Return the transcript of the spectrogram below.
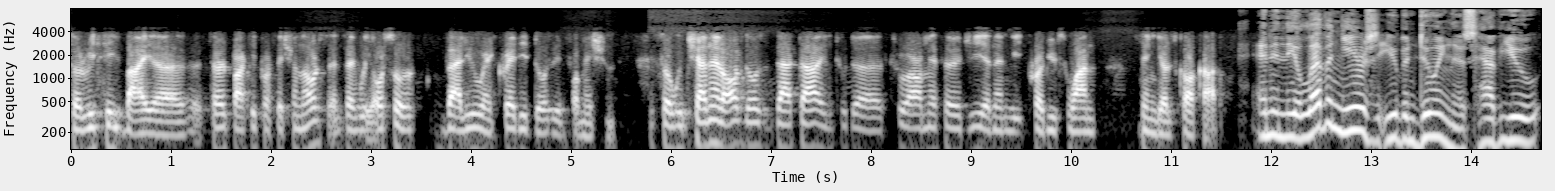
So received by uh, third party professionals. And then we also value and credit those information. So we channel all those data into the through our methodology, and then we produce one single scorecard. And in the 11 years that you've been doing this, have you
